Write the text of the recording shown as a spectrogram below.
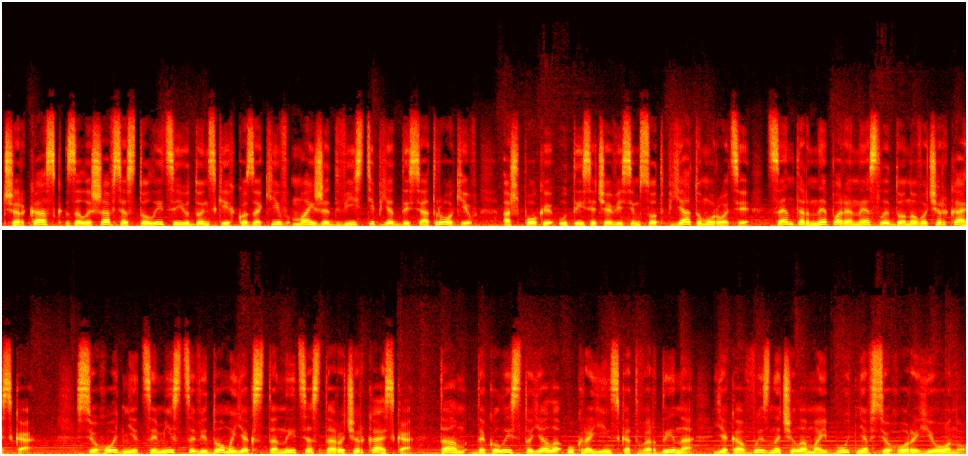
Черкаськ залишався столицею донських козаків майже 250 років, аж поки у 1805 році центр не перенесли до Новочеркаська. Сьогодні це місце відоме як станиця Старочеркаська, там, де колись стояла українська твердина, яка визначила майбутнє всього регіону.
